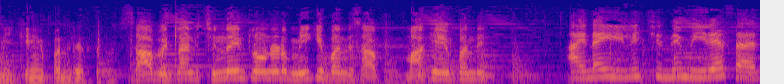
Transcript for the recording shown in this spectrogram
మీకేం ఇబ్బంది లేదు కదా? సాబ్ ఇట్లాంటి చిన్న ఇంట్లో ఉండడం మీకు ఇబ్బంది సాబ్? మాకేం ఇబ్బంది? అయినా ఇల్లు ఇచ్చింది మీరే సార్.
